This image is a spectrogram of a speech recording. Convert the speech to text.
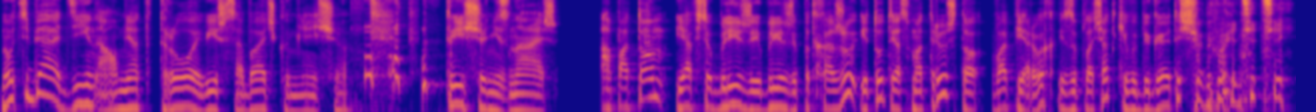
ну у тебя один, а у меня-то трое, видишь, собачка у меня еще. Ты еще не знаешь. А потом я все ближе и ближе подхожу, и тут я смотрю, что, во-первых, из-за площадки выбегают еще двое детей.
